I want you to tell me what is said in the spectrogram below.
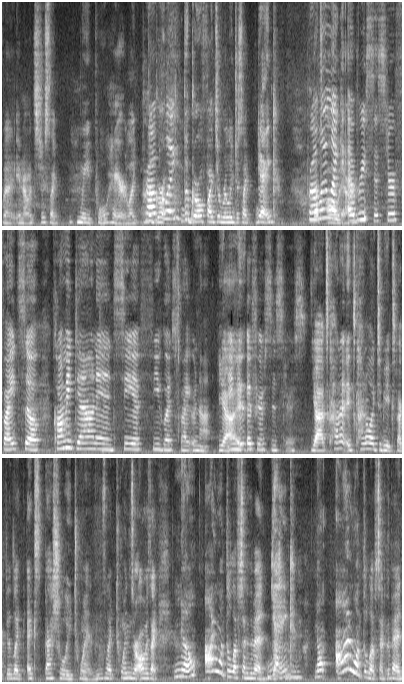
but you know, it's just like we pull hair. Like the girl, the girl fights are really just like yank. Probably like every sister fights, so comment down and see if you guys fight or not. Yeah, it, if you're sisters. yeah, it's kind of it's kind of like to be expected, like especially twins. Like twins are always like, no, I want the left side of the bed, yank. Mm-hmm. No, I want the left side of the bed,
